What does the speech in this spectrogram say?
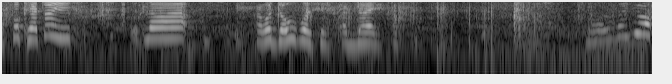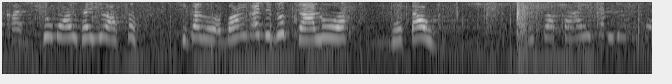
નસો ખેંચો એટલે હવે જવું પડશે અડ્ડાએ મોલ થઈ ગયો ખાસું મોલ થઈ ગયો, આજ તો શિકાર બંધ કરી દીધું, ચાલુ જોતા આવું તો પાણી કરી તો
